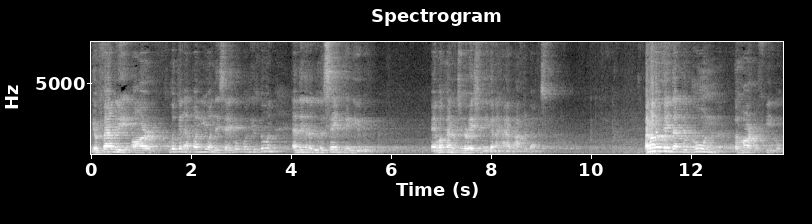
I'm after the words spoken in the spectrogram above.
Your family are looking upon you and they say, look what he's doing, and they're going to do the same thing you do. And what kind of generation are you going to have after that? Another thing that would ruin the heart of people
